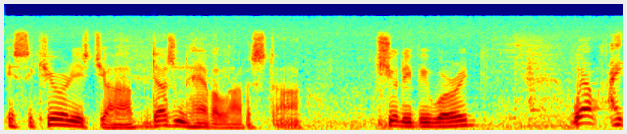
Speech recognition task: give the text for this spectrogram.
is secure in his job, doesn't have a lot of stock. Should he be worried? Well, I,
